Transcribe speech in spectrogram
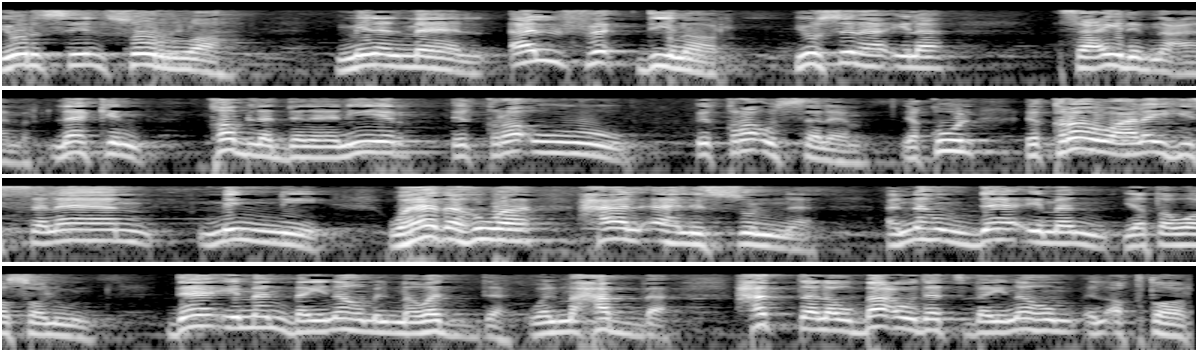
يرسل صرة من المال ألف دينار يرسلها إلى سعيد بن عامر. لكن قبل الدنانير اقرأوا اقرأوا السلام. يقول اقرأوا عليه السلام مني. وهذا هو حال أهل السنة أنهم دائما يتواصلون. دائما بينهم المودة والمحبة حتى لو بعدت بينهم الأقطار.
